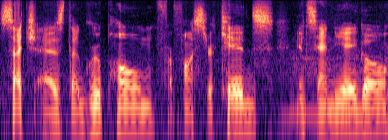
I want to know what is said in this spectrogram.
such as the group home for foster kids in San Diego.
